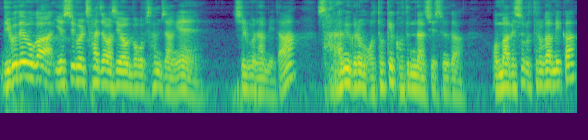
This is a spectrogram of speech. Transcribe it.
니고데모가 예수님을 찾아와서 요한복음 3장에 질문합니다. 사람이 그럼 어떻게 거듭날 수 있습니까? 엄마 뱃속으로 들어갑니까?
